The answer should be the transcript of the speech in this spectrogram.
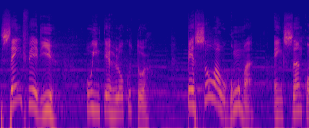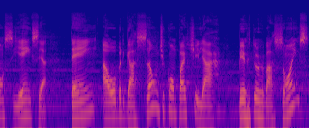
sem ferir o interlocutor. Pessoa alguma, em sã consciência, tem a obrigação de compartilhar perturbações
